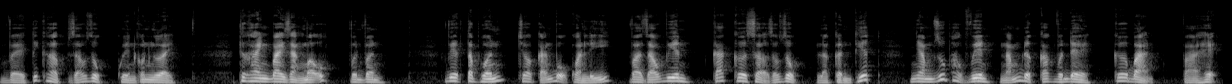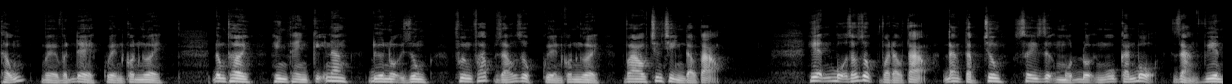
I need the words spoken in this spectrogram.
về tích hợp giáo dục quyền con người, thực hành bài giảng mẫu, vân vân. Việc tập huấn cho cán bộ quản lý và giáo viên các cơ sở giáo dục là cần thiết nhằm giúp học viên nắm được các vấn đề cơ bản và hệ thống về vấn đề quyền con người, đồng thời hình thành kỹ năng đưa nội dung, phương pháp giáo dục quyền con người vào chương trình đào tạo Hiện Bộ Giáo dục và Đào tạo đang tập trung xây dựng một đội ngũ cán bộ, giảng viên,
